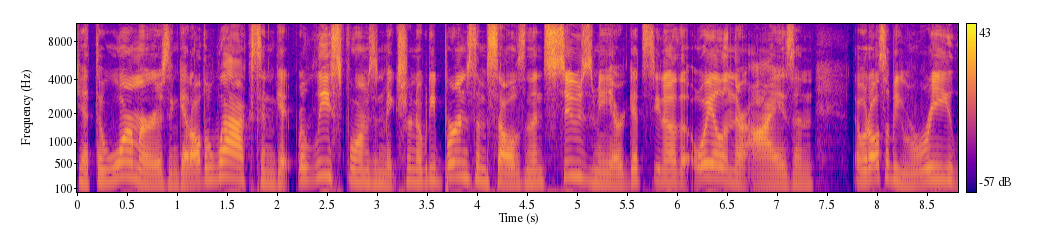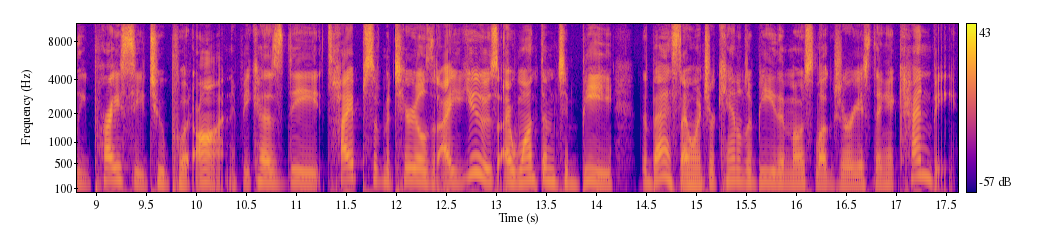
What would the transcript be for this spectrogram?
get the warmers and get all the wax and get release forms and make sure nobody burns themselves and then sues me or gets, you know, the oil in their eyes. And that would also be really pricey to put on because the types of materials that I use, I want them to be the best. I want your candle to be the most luxurious thing it can be.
